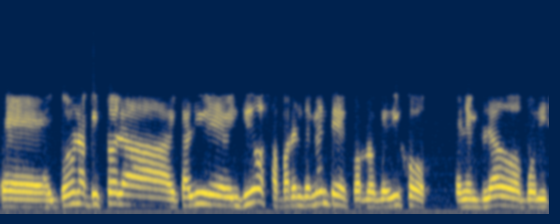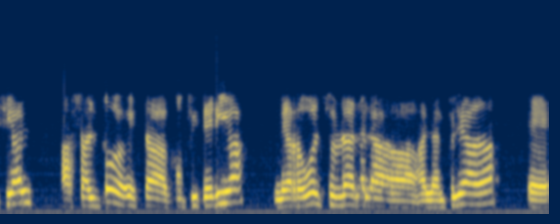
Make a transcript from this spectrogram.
eh, con una pistola de calibre 22, aparentemente, por lo que dijo el empleado policial, asaltó esta confitería, le robó el celular a la, a la empleada, eh,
